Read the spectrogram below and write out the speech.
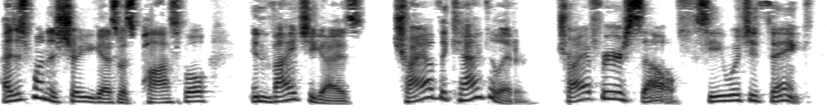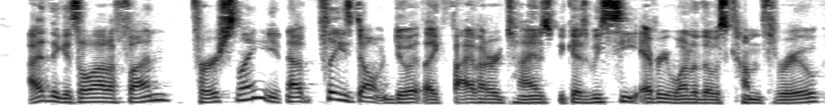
I just want to show you guys what's possible. Invite you guys, try out the calculator, try it for yourself, see what you think. I think it's a lot of fun personally. Now, please don't do it like 500 times because we see every one of those come through,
